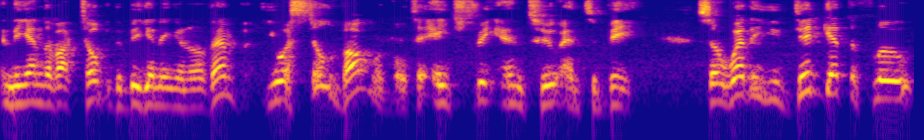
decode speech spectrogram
in the end of October, the beginning of November. You are still vulnerable to H3N2 and to B. So whether you did get the flu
